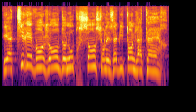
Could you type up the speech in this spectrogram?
et à tirer vengeance de notre sang sur les habitants de la terre?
